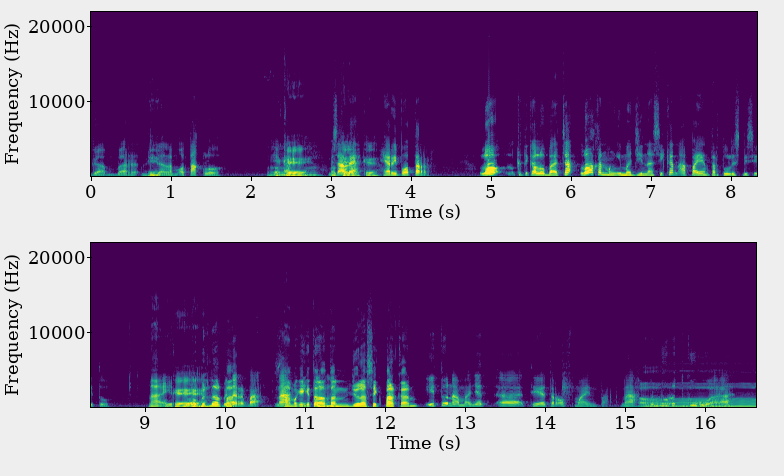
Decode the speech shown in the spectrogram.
gambar di Iya. dalam otak lo. ya Oke, kan? oke, Misalnya oke. Harry Potter. Lo ketika lo baca, lo akan mengimajinasikan apa yang tertulis di situ. Nah Oke. itu oh, bener pak Bener, Pak. Nah, sama kayak itu, kita nonton Jurassic Park kan itu namanya eh, theater of mind, Pak. Nah, menurut gua, Oh,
